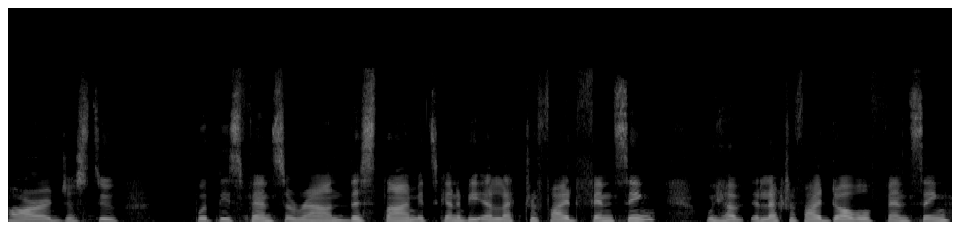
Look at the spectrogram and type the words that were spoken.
hard just to put this fence around. This time it's going to be electrified fencing. We have electrified double fencing.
